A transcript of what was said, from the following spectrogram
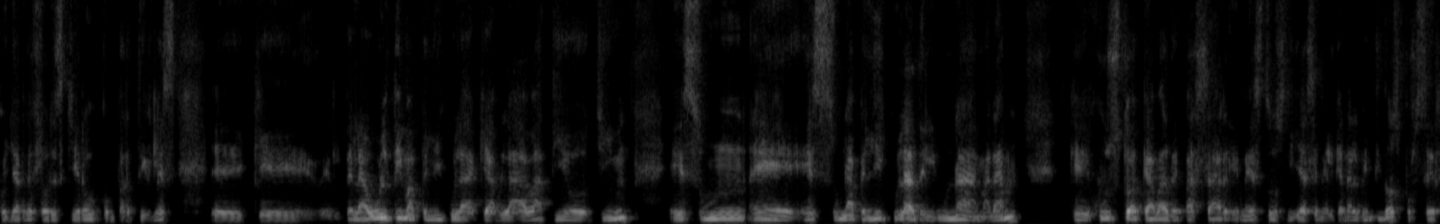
Collar de Flores, quiero compartirles eh, que de la última película que hablaba, Tío Jim, es, un, es una película de Luna Maram, que justo acaba de pasar en estos días en el Canal 22 por ser,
